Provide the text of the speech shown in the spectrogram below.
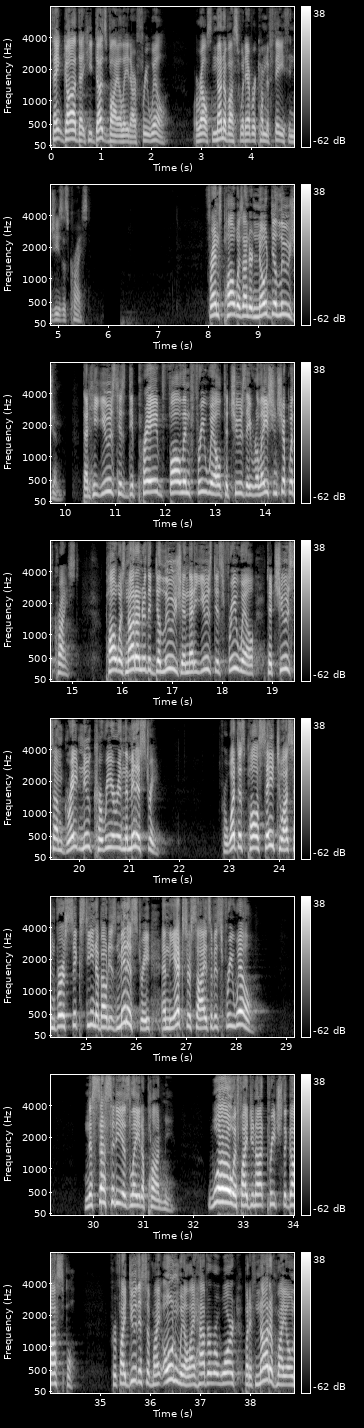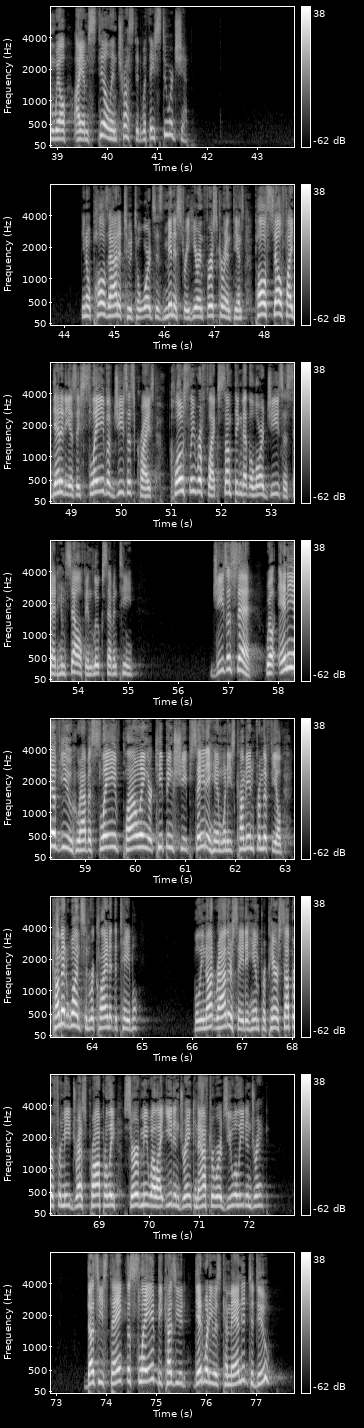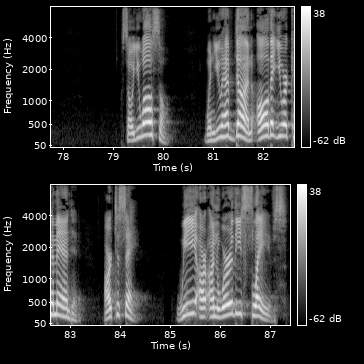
Thank God that he does violate our free will, or else none of us would ever come to faith in Jesus Christ. Friends, Paul was under no delusion that he used his depraved, fallen free will to choose a relationship with Christ. Paul was not under the delusion that he used his free will to choose some great new career in the ministry. For what does Paul say to us in verse 16 about his ministry and the exercise of his free will? Necessity is laid upon me. Woe if I do not preach the gospel. For if I do this of my own will, I have a reward, but if not of my own will, I am still entrusted with a stewardship. You know, Paul's attitude towards his ministry here in 1 Corinthians, Paul's self-identity as a slave of Jesus Christ closely reflects something that the Lord Jesus said himself in Luke 17. Jesus said, Will any of you who have a slave plowing or keeping sheep say to him when he's come in from the field, Come at once and recline at the table? Will he not rather say to him, prepare supper for me, dress properly, serve me while I eat and drink, and afterwards you will eat and drink? Does he thank the slave because he did what he was commanded to do? So you also, when you have done all that you are commanded, are to say, we are unworthy slaves,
